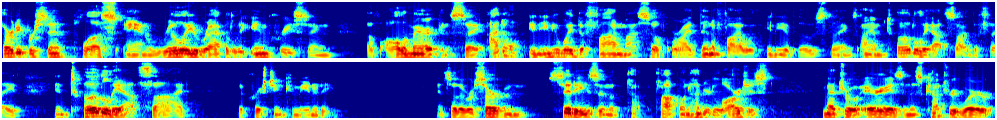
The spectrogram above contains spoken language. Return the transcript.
30% plus and really rapidly increasing of all Americans say, I don't in any way define myself or identify with any of those things. I am totally outside the faith and totally outside the Christian community. And so there were certain cities in the top 100 largest metro areas in this country where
